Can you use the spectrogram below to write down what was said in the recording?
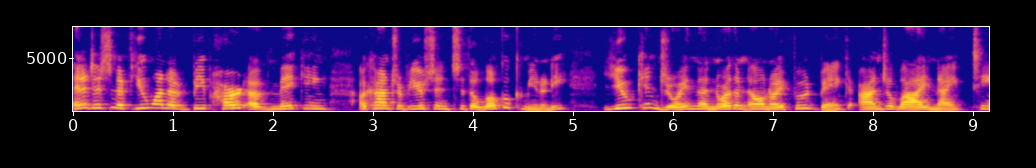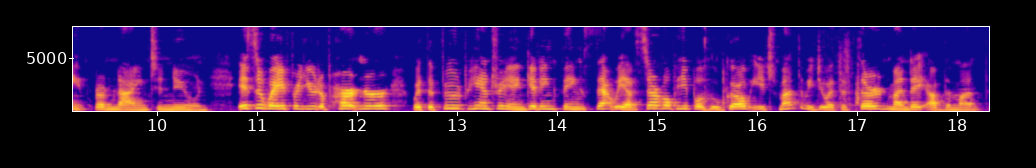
In addition, if you want to be part of making a contribution to the local community, you can join the Northern Illinois Food Bank on July 19th from 9 to noon. It's a way for you to partner with the food pantry and getting things set. We have several people who go each month. We do it the third Monday of the month.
